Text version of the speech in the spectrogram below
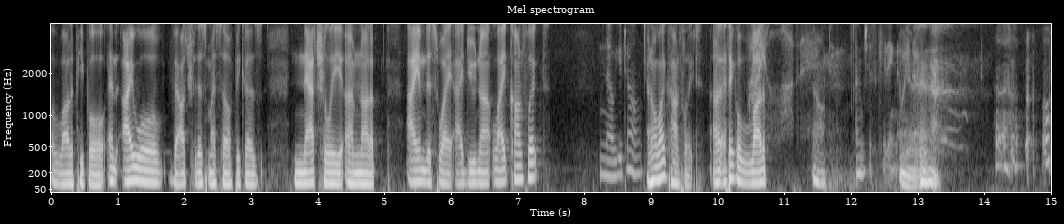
a lot of people, and I will vouch for this myself because naturally I'm not a, I am this way. I do not like conflict. No, you don't. I don't like conflict. I, I think a lot of Love it. oh, I'm just kidding. No, I know. yeah.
